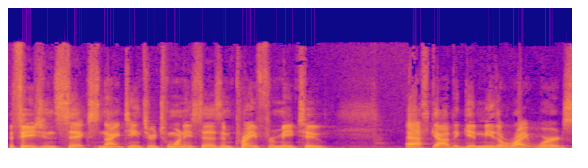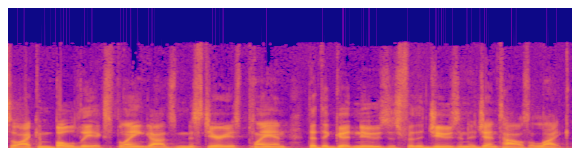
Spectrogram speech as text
Ephesians 6 19 through 20 says, And pray for me too. Ask God to give me the right words so I can boldly explain God's mysterious plan that the good news is for the Jews and the Gentiles alike.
